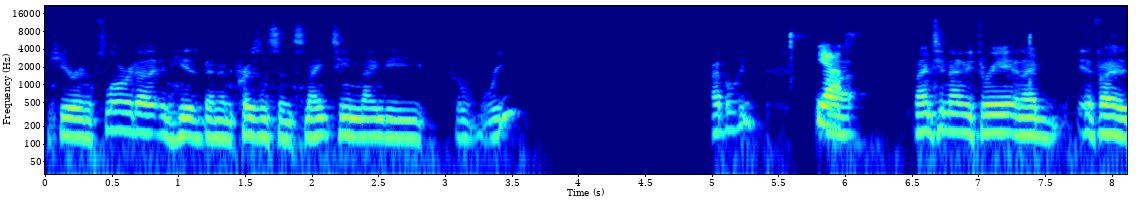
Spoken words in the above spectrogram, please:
here in Florida, and he has been in prison since 1993, I believe. Yes. Uh, 1993, and I if I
